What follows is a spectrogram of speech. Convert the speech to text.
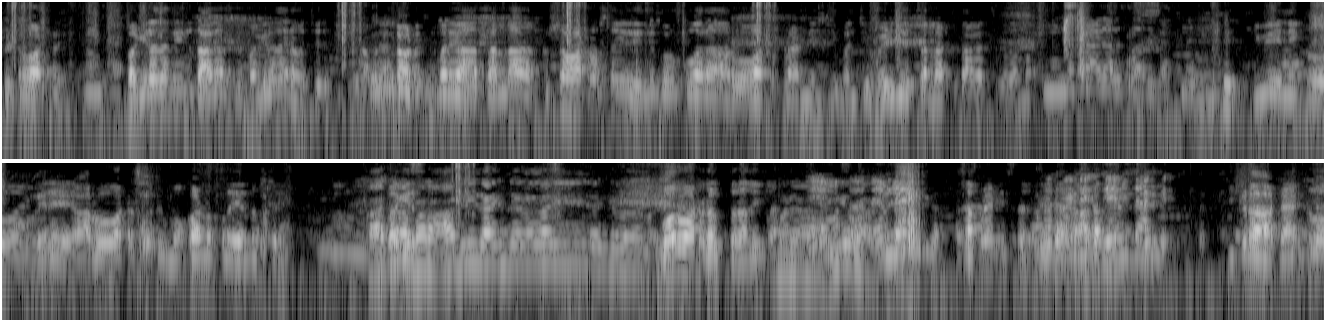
ఫిల్టర్ వాటర్. భగీరథ నీళ్ళు తాగాల్సి భగీరథైనా వచ్చేది మరి ఆ చల్ల కృష్ణ వాటర్ వస్తాయి ఎందుకు కొనుక్కోవాలా? అరవ వాటర్ ప్లాంట్ నుంచి మంచి వేడి చేసి చల్లార్చి తాగచ్చు కదమ్మా. ఇవి నీకు వేరే అరవ వాటర్ తోటి మోకాళ్ళ నొప్పులు ఎన్ని వస్తాయి? బోర్ వాటర్ కలుపుతారు అది సపరేట్ ఇస్తారు. ఇక్కడ ట్యాంక్లో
